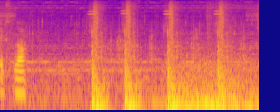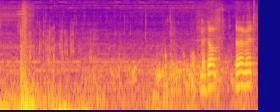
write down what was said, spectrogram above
Takes long. Open it up. Damn it.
